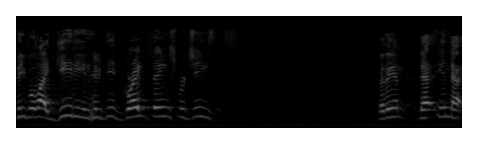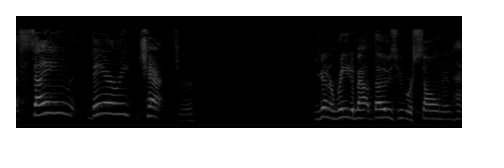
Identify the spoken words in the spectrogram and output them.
people like Gideon who did great things for Jesus. But then that in that same very chapter, you're going to read about those who were sown in half.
